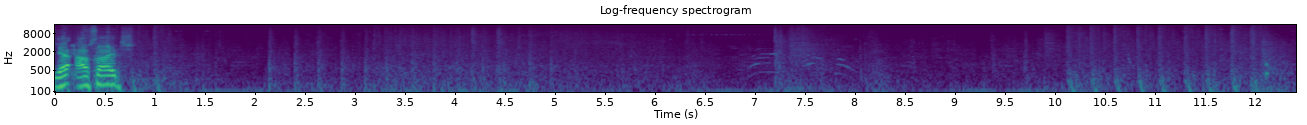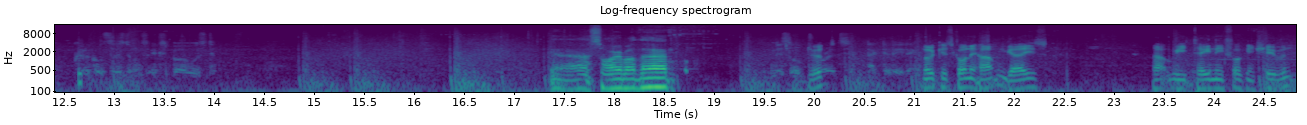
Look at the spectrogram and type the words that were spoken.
yeah, outside. Sorry about that. Missile Good. activating. Look, it's gonna happen, guys. That wee tiny fucking shaving.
